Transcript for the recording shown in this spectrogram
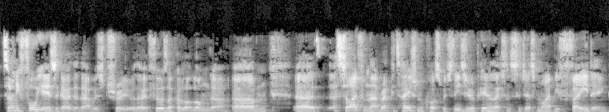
it's only four years ago that that was true, although it feels like a lot longer. Um, uh, aside from that reputational cost, which these European elections suggest might be fading,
